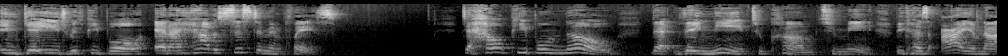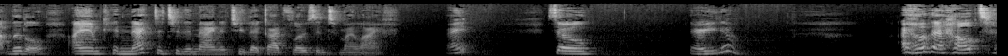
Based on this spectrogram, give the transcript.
engage with people, and I have a system in place to help people know that they need to come to me because I am not little. I am connected to the magnitude that God flows into my life right? So there you go. I hope that helped.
